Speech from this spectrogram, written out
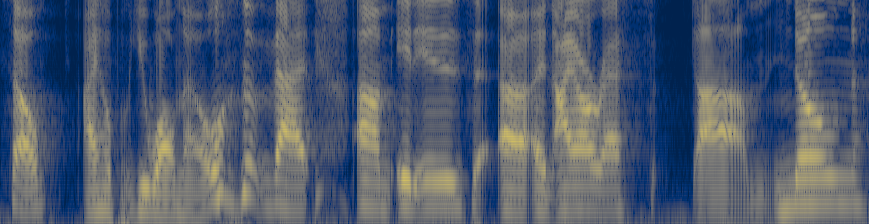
So I hope you all know that um, it is uh, an IRS um, known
